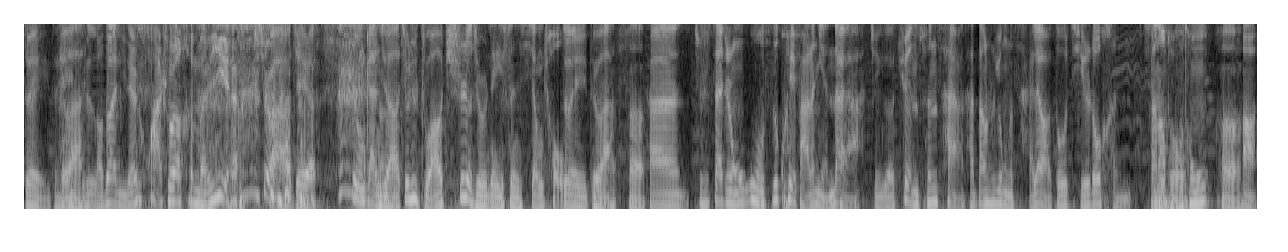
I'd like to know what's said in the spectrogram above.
对对吧，老段，你这话说的很文艺，是吧？这个这种感觉啊，就是主要吃的就是那一份乡愁，对对。吧？嗯，它就是在这种物资匮乏的年代啊，这个眷村菜啊，它当时用的材料都其实都很相当普通，嗯。啊，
